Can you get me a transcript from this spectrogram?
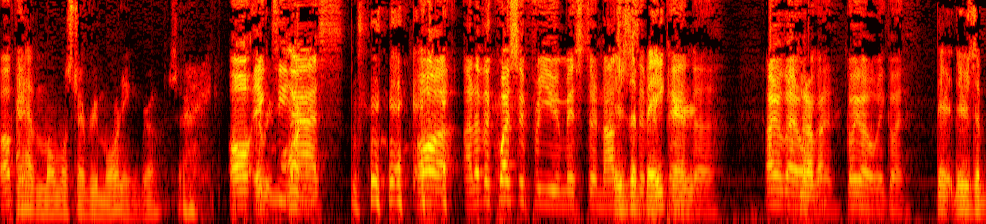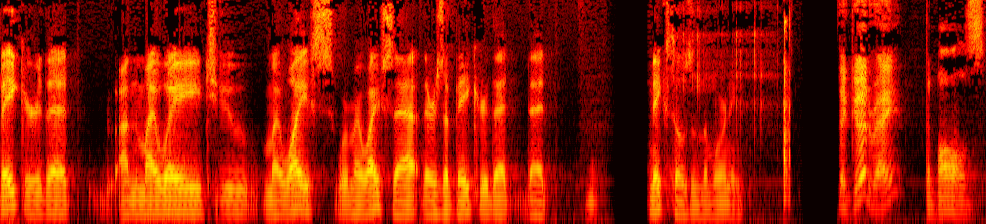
Okay. I have them almost every morning, bro. Sorry. Oh, Every Iggti morning. asks. oh, another question for you, Mister Non-Specific baker. Panda. Oh, go ahead, go ahead, go ahead, go ahead, go ahead. there, there's a baker that on my way to my wife's, where my wife's at. There's a baker that that makes those in the morning. They're good, right? The balls.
